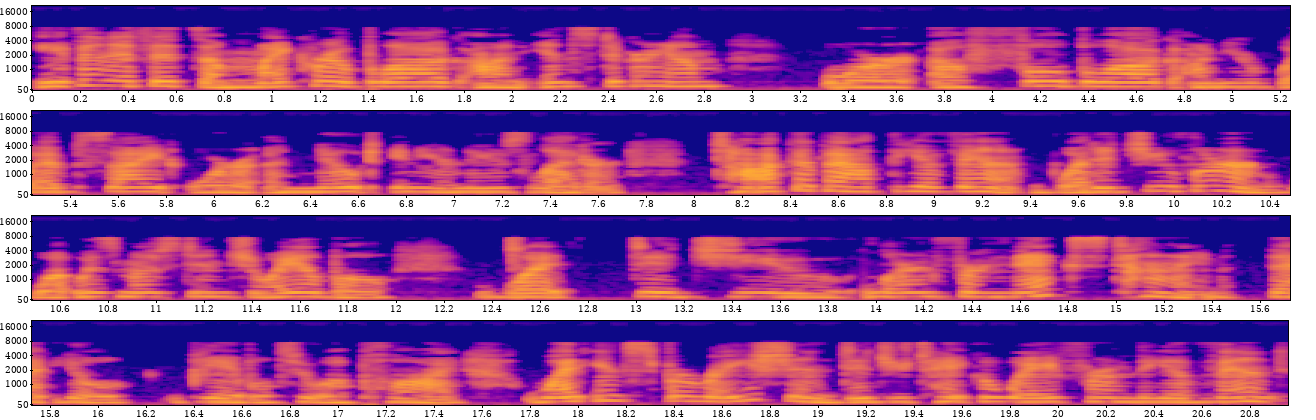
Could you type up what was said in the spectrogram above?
Even if it's a micro blog on Instagram or a full blog on your website or a note in your newsletter. Talk about the event. What did you learn? What was most enjoyable? What did you learn for next time that you'll be able to apply? What inspiration did you take away from the event?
